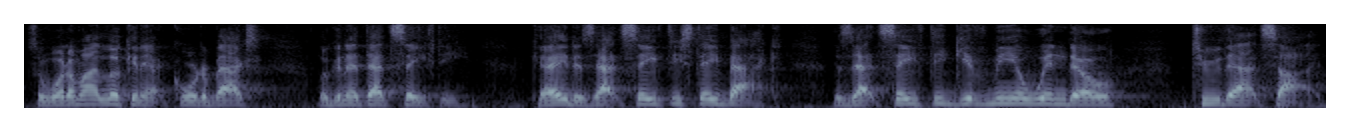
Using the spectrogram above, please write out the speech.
So what am I looking at, quarterbacks? Looking at that safety. Okay, does that safety stay back? Does that safety give me a window to that side?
